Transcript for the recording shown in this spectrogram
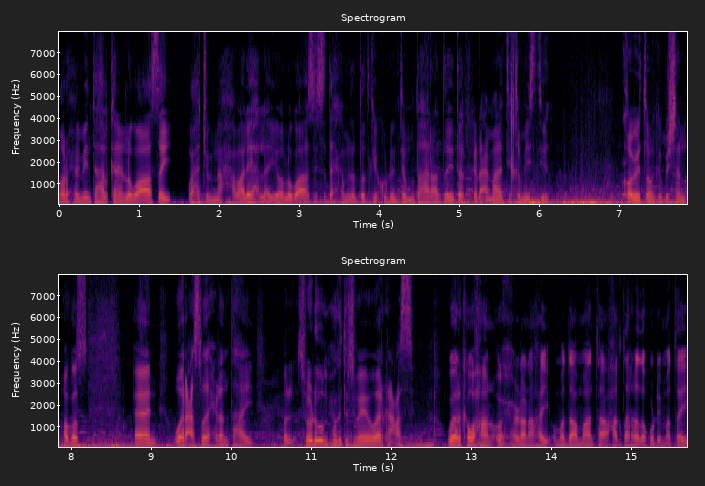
marxuumiinta halkani lagu aasay. Waxaan joognaa xabaalihi haleeye oo lagu aasay saddex ka mid a dadkii ku dhintay mudaharaadadii dalka ka dhacay maalintii khamiistii koob iyo tobanka bishan agost weer cas baad xidhan tahay bal soo dhowo muxuu ka turjumaya weerkan cas? Weerka waxaan u xidhanahay ummadda maanta xaqdarrada ku dhimatay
